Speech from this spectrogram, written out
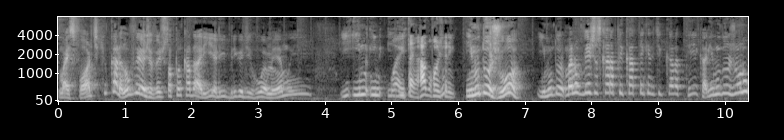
mais forte que o cara não vejo, eu vejo só pancadaria ali, briga de rua mesmo e e, e, e, Ué, e tá errado, Rogerinho? E no dojo, e no do... mas não vejo os caras aplicar técnica de karatê, cara. E no dojo não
